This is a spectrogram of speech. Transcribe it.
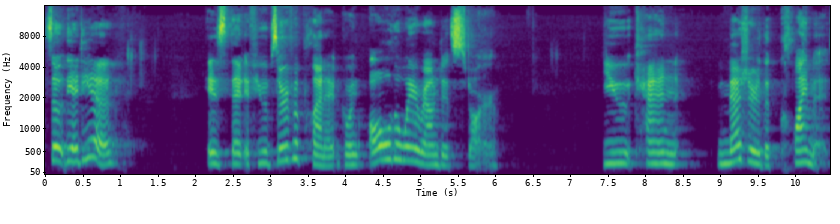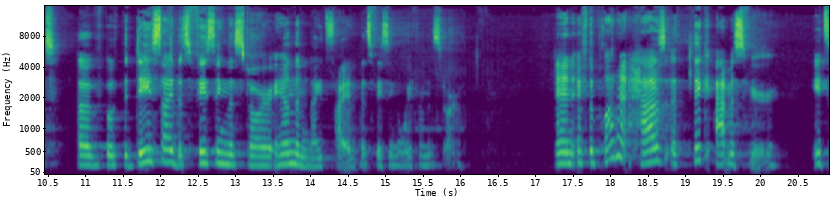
So the idea is that if you observe a planet going all the way around its star, you can measure the climate of both the day side that's facing the star and the night side that's facing away from the star. And if the planet has a thick atmosphere, it's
